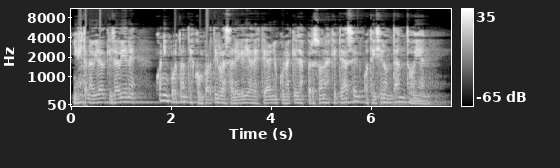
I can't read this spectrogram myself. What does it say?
Y en esta Navidad que ya viene, cuán importante es compartir las alegrías de este año con aquellas personas que te hacen o te hicieron tanto bien.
